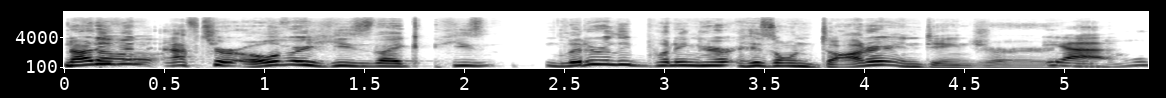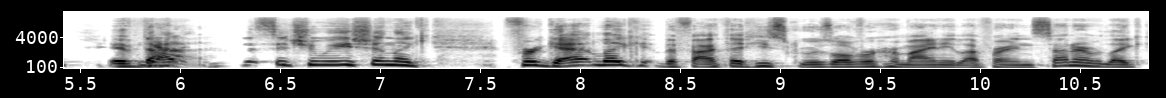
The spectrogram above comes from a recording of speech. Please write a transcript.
Not even after over, he's like he's literally putting her his own daughter in danger. you Yeah. know? If that Yeah. the situation, like forget like the fact that he screws over Hermione left, right, and center. Like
